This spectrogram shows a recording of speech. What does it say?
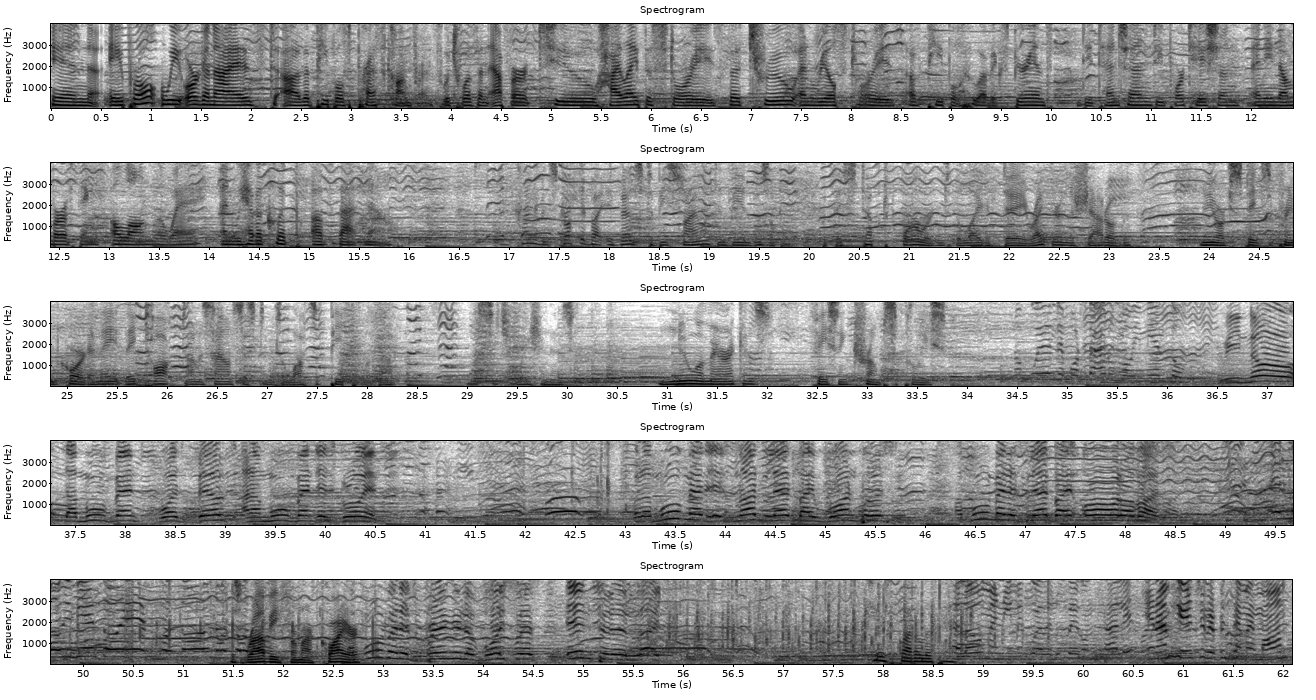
In April, we organized uh, the People's Press Conference, which was an effort to highlight the stories, the true and real stories of people who have experienced detention, deportation, any number of things along the way. And we have a clip of that now. kind of instructed by events to be silent and be invisible, but they stepped forward into the light of day, right there in the shadow of the New York State Supreme Court, and they, they talked on a sound system to lots of people about the situation is new Americans facing Trump's police. We know the movement was built and a movement is growing. But a movement is not led by one person. A movement is led by all of us. El movimiento es con todos It's Ravi from our choir. Movement is bringing the voiceless into the light. Here's Guadalupe. Hello, I'm here to represent my mom.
